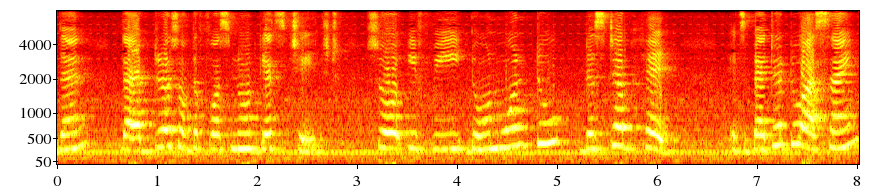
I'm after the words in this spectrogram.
then the address of the first node gets changed. So if we don't want to disturb head it's better to assign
